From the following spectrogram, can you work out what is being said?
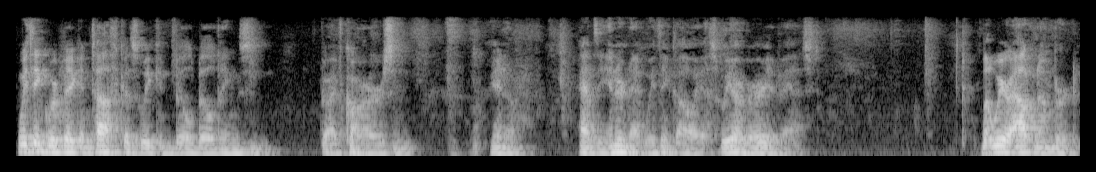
We think we're big and tough because we can build buildings and drive cars and, you know, have the internet. We think, oh, yes, we are very advanced. But we are outnumbered.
